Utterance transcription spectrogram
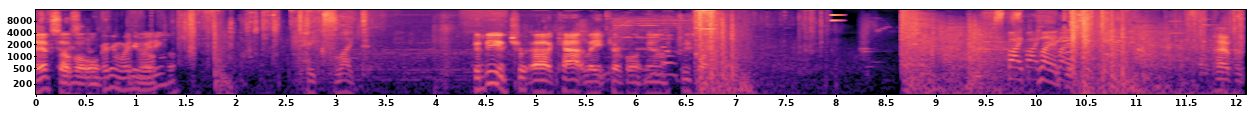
They have Silva ult. Waiting, waiting, waiting. Take flight. Could be a tr uh, cat late, careful. Yeah, please watch. Spike planted. Heaven.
